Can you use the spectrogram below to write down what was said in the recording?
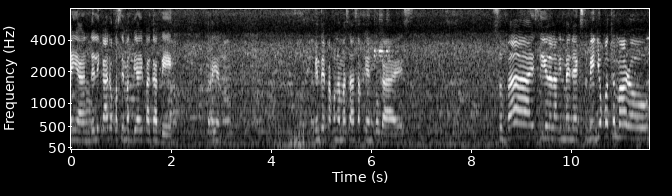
Ayan, delikado kasi magbiyahe pa gabi. So, ayan. Oh. Naghintay pa ako na masasakyan ko, guys. So, bye! See you na lang in my next video ko tomorrow.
